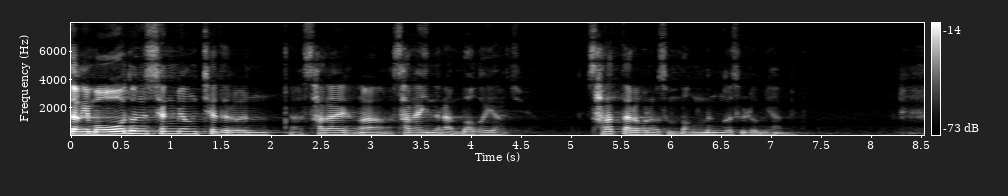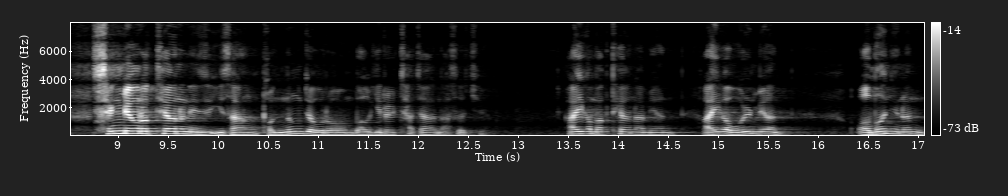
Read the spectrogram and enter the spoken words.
땅의 모든 생명체들은 아, 살아 아, 살아 있는 한 먹어야 하죠. 살았다라고 하는 것은 먹는 것을 의미합니다. 생명으로 태어난 이상 본능적으로 먹이를 찾아 나서지요. 아이가 막 태어나면 아이가 울면 어머니는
